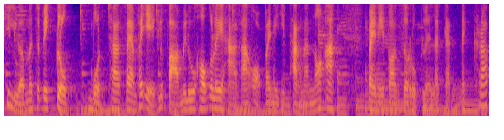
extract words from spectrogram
ที่เหลือมันจะไปกลบ บทชาแซมพระเอกหรือเปล่าไม่รู้เขาก็เลยหาทางออกไปในทิศทางนั้นเนาะอะไปในตอนสรุปเลยแล้วกันนะครับ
